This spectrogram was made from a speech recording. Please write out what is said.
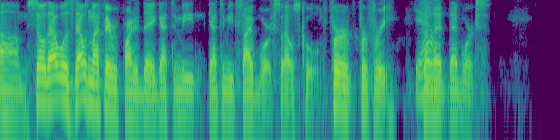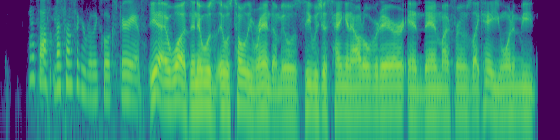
Um, so that was that was my favorite part of the day. Got to meet got to meet Cyborg, so that was cool for for free. So that that works. That's awesome. That sounds like a really cool experience. Yeah, it was, and it was it was totally random. It was he was just hanging out over there, and then my friend was like, "Hey, you want to meet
